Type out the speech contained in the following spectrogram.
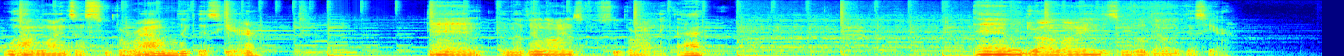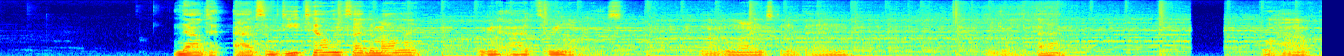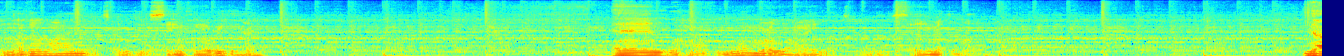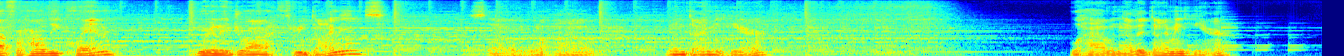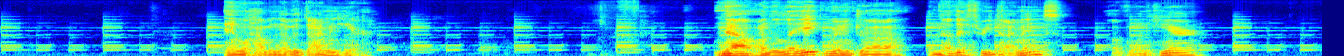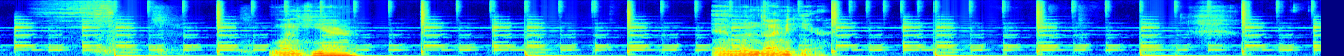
We'll have lines gonna swoop around like this here. And another line swoop around like that. And we'll draw a line that's gonna go down like this here. Now to add some detail inside the mountain, we're gonna add three lines. Now the line's gonna bend and draw like that. We'll have another line that's gonna do the same thing over here. And we'll have one more line that's gonna be the same at the bottom. Now for Harley Quinn, we're gonna draw three diamonds. So we'll have one diamond here. We'll have another diamond here. And we'll have another diamond here. Now on the leg, we're going to draw another three diamonds of one here, one here, and one diamond here.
